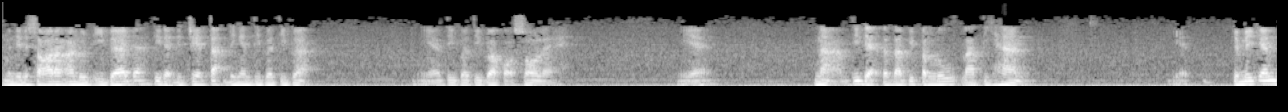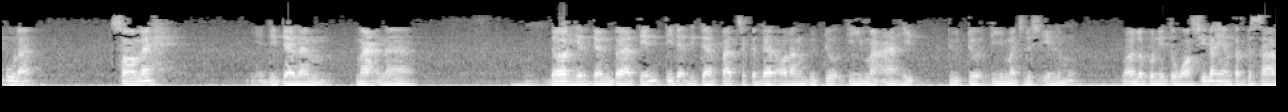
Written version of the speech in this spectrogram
menjadi seorang alul ibadah tidak dicetak dengan tiba-tiba. Ya, tiba-tiba kok soleh. Ya. Nah, tidak, tetapi perlu latihan. Ya. Demikian pula soleh ya, di dalam makna dohir dan batin tidak didapat sekedar orang duduk di ma'ahid, duduk di majelis ilmu Walaupun itu wasilah yang terbesar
